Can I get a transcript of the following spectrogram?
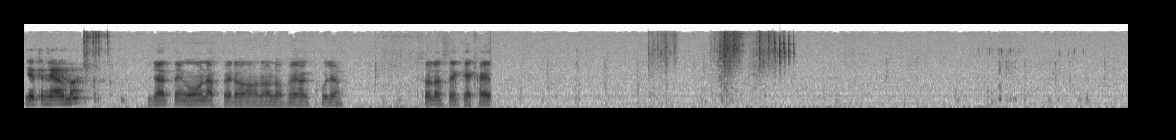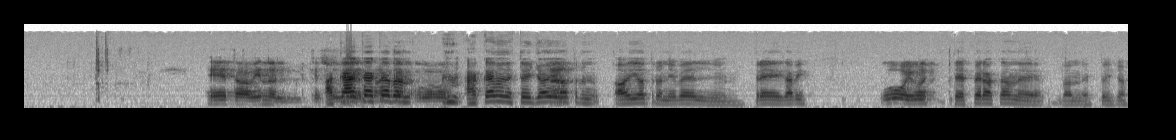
¿Ya tenés armas? Ya tengo una, pero no lo veo el culo. Solo sé que acá hay... Eh, estaba viendo el que subió Acá, acá, acá, donde, acá donde estoy yo hay Ah. otro, hay otro nivel 3, Gaby. Uy, uy. Te espero acá donde, donde estoy yo.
